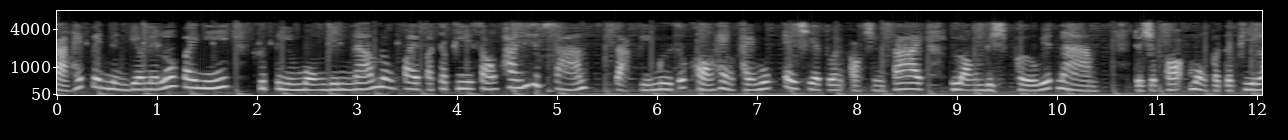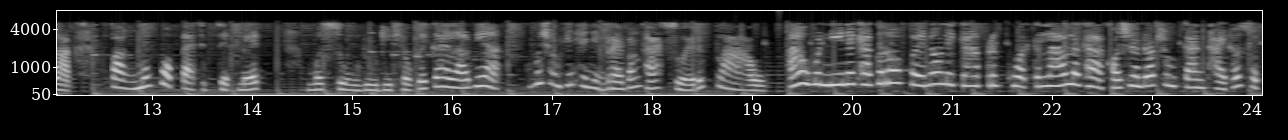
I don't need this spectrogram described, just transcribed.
ต่างให้เป็นหนึ่งเดียวในโลกใบนี้ คือตีมงดินน้ำลงไปปัตภี 2023 จากฝีมือเจ้าของแห่งไข่มุกเอเชียตะวันออกเฉียงใต้ลองบิชเพอร์เวียดนาม โดยเฉพาะมงปัตภีหลัก ฝั่งมุกกว่า 87 เมตร มื่อซูมดูดีเทลใกล้ ๆ แล้วเนี่ย คุณผู้ชมคิดเห็นอย่างไรบ้างคะ สวยหรือเปล่า อ้าววันนี้นะคะก็รอบไฟนอลในการประกวดกันแล้วล่ะค่ะ ขอเชิญรับชมการถ่ายทอดสด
